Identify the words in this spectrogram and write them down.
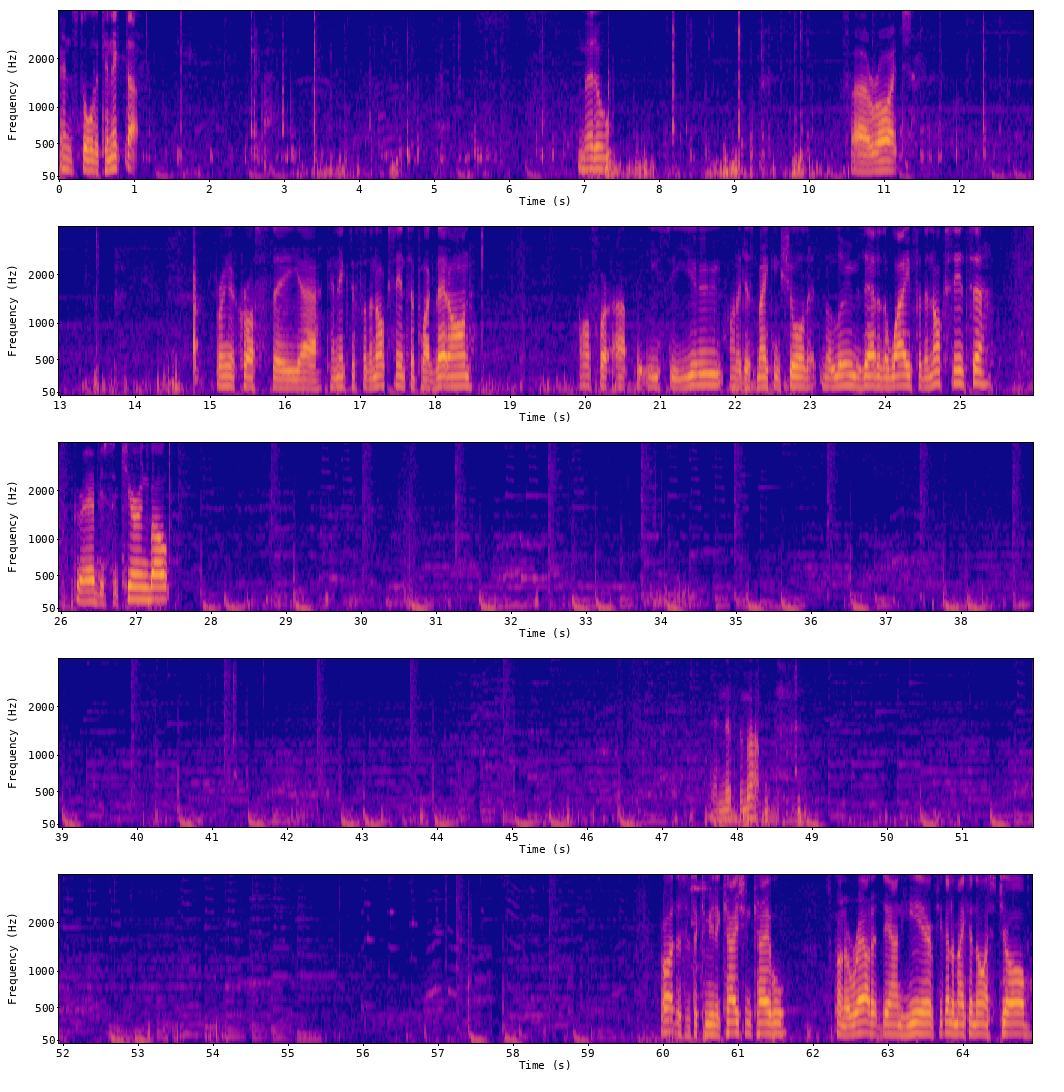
install the connector. Middle, far right. Bring across the uh, connector for the knock sensor, plug that on. Offer up the ECU, kind of just making sure that the loom is out of the way for the knock sensor. Grab your securing bolt, and nip them up. Right, this is the communication cable. Just kind of route it down here. If you're going to make a nice job,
